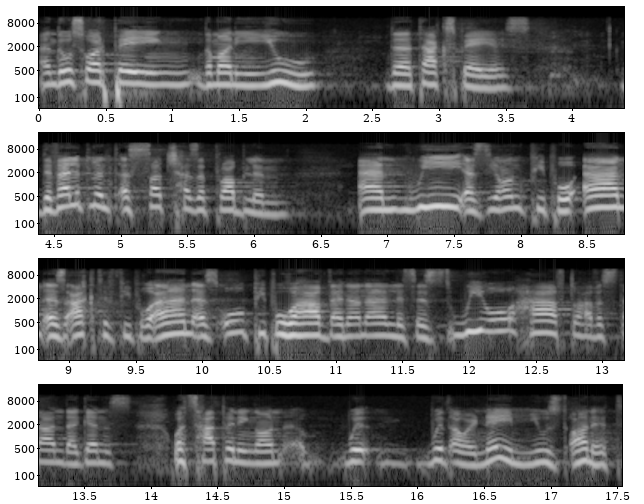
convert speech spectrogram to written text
and those who are paying the money, you, the taxpayers. Development as such has a problem. And we as young people and as active people and as all people who have an analysis, we all have to have a stand against what's happening on, with, with our name used on it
